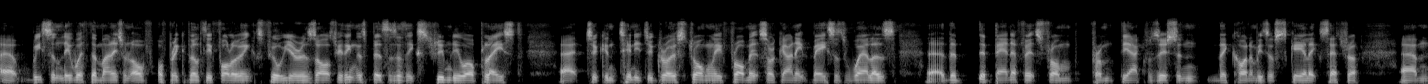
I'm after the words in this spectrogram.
uh, recently with the management of, of Brickability following its full year results. We think this business is extremely well placed uh, to continue to grow strongly from its organic base as well as uh, the, the benefits from, from the acquisition, the economies of scale, etc. Um,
